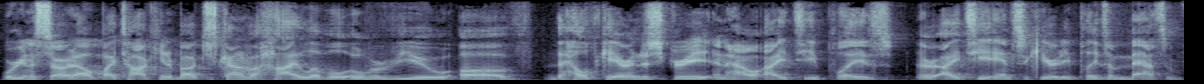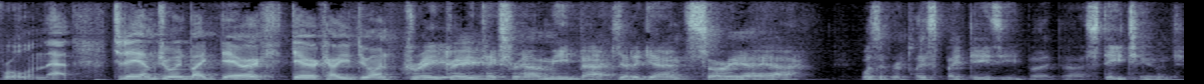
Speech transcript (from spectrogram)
we're going to start out by talking about just kind of a high level overview of the healthcare industry and how IT plays or IT and security plays a massive role in that. Today, I'm joined by Derek. Derek, how you doing? Great, great. Thanks for having me back yet again. Sorry, I uh, wasn't replaced by Daisy, but uh, stay tuned.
